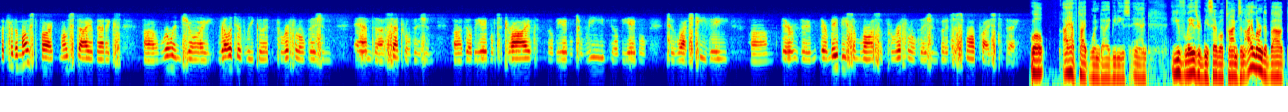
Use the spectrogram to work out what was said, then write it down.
But for the most part, most diabetics uh, will enjoy relatively good peripheral vision and uh, central vision. Uh, they'll be able to drive, they'll be able to read, they'll be able to watch TV. Um, there, there, there may be some loss of peripheral vision, but it's a small price to pay. Well, I have type 1 diabetes, and you've lasered me several times, and I learned about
